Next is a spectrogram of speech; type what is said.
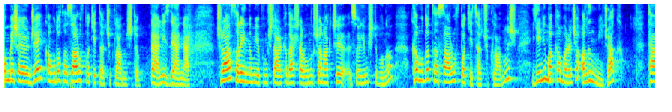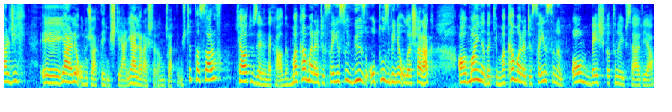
15 ay önce kamuda tasarruf paketi açıklanmıştı değerli izleyenler. Çırağan Sarayı'nda mı yapılmıştı arkadaşlar? Onur Çanakçı söylemişti bunu. Kamuda tasarruf paketi açıklanmış. Yeni makam aracı alınmayacak. Tercih e, yerli olacak demişti. Yani yerli araçlar alınacak demişti. Tasarruf kağıt üzerinde kaldı. Makam aracı sayısı 130 bine ulaşarak Almanya'daki makam aracı sayısının 15 katına yükseldi ya.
